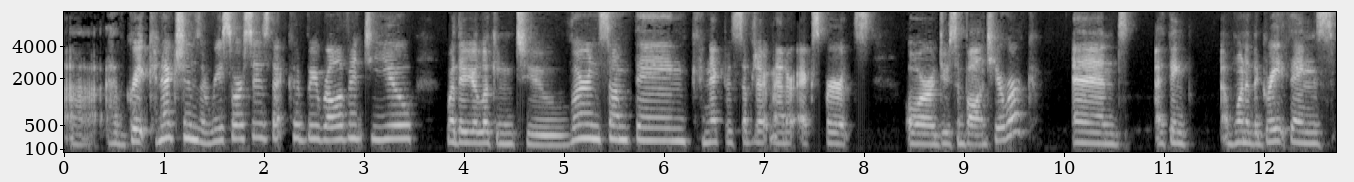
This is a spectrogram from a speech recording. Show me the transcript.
uh, have great connections and resources that could be relevant to you, whether you're looking to learn something, connect with subject matter experts, or do some volunteer work. And I think one of the great things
